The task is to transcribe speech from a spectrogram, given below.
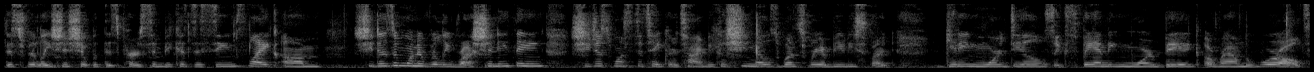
this relationship with this person because it seems like um she doesn't want to really rush anything she just wants to take her time because she knows once rare beauty start getting more deals expanding more big around the world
